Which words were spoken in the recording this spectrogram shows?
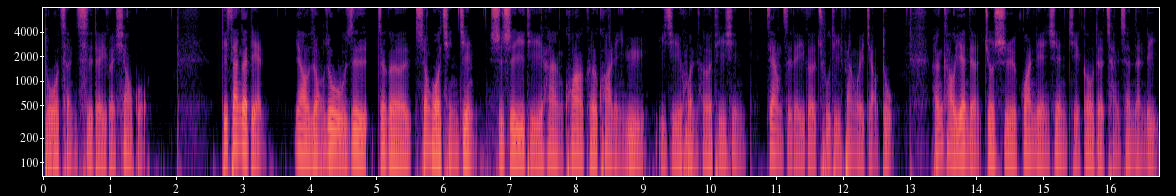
多层次的一个效果。第三个点，要融入日这个生活情境、时事议题和跨科跨领域以及混合题型这样子的一个出题范围角度，很考验的就是关联线结构的产生能力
